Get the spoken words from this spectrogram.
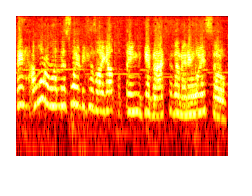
Hey, I want to run this way because I got the thing to get back to them anyway, so...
